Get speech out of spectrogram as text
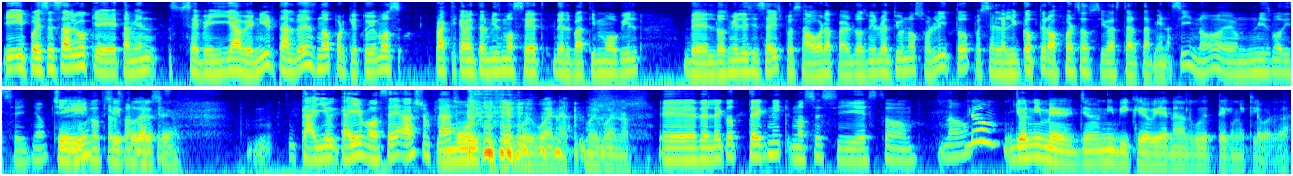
Y pues es algo que también se veía venir, tal vez, ¿no? Porque tuvimos prácticamente el mismo set del Batimóvil del 2016, pues ahora para el 2021 solito, pues el helicóptero a fuerzas iba a estar también así, ¿no? Un mismo diseño. Sí, sí, ser. caímos, ¿eh? Ashton Flash. Muy, muy buena, muy buena. eh, de Lego Technic, no sé si esto... No. No, yo ni me, yo ni vi que había algo de Technic, la verdad.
